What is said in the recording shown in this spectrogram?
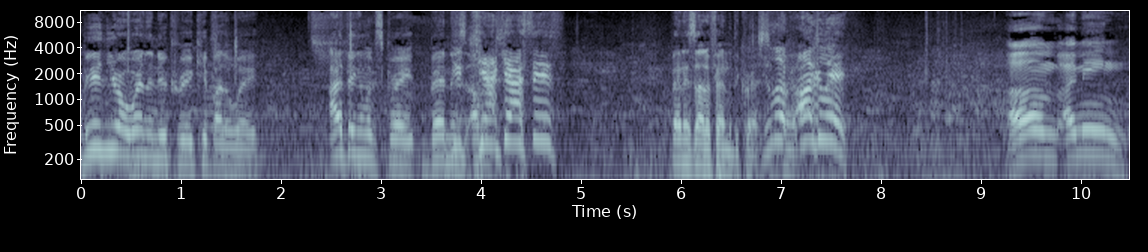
Me and you are wearing the new Korea kit, by the way. I think it looks great. Ben is jackasses! Ben is not a fan of the crest. You look but- ugly. Um, I mean,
